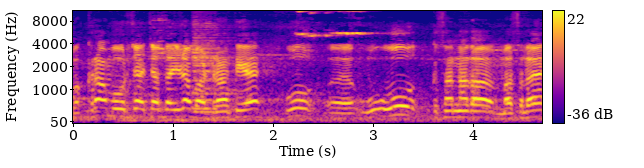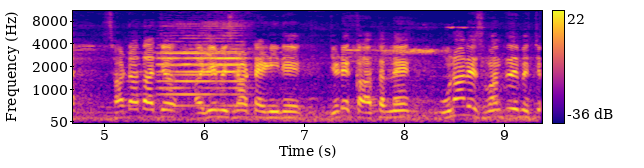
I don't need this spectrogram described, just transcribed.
ਵੱਖਰਾ ਮੋਰਚਾ ਚੱਲਦਾ ਜਿਹੜਾ ਬਾਰਡਰਾਂ ਤੇ ਹੈ, ਉਹ ਉਹ ਉਹ ਕਿਸਾਨਾਂ ਦਾ ਮਸਲਾ ਹੈ। ਸਾਡਾ ਤਾਂ ਅੱਜ ਅਜੇ ਮਿਸ਼ਰਾ ਟੈਣੀ ਦੇ ਜਿਹੜੇ ਕਾਤਲ ਨੇ ਉਹਨਾਂ ਦੇ ਸੰਬੰਧ ਦੇ ਵਿੱਚ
